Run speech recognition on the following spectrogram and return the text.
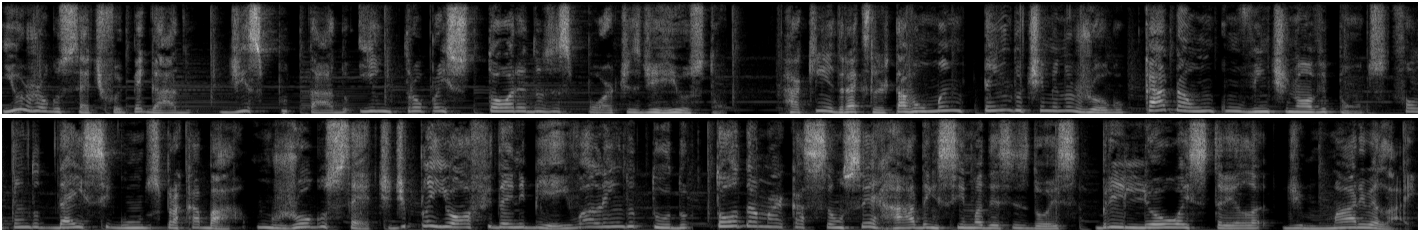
E o jogo 7 foi pegado, disputado e entrou para a história dos esportes de Houston. Hakim e Drexler estavam mantendo o time no jogo, cada um com 29 pontos, faltando 10 segundos para acabar. Um jogo 7 de playoff da NBA, valendo tudo, toda a marcação cerrada em cima desses dois, brilhou a estrela de Mario Eli.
